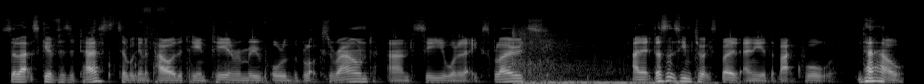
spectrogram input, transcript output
So let's give this a test. So we're going to power the TNT and remove all of the blocks around and see what it explodes and it doesn't seem to explode any of the back wall. Now,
